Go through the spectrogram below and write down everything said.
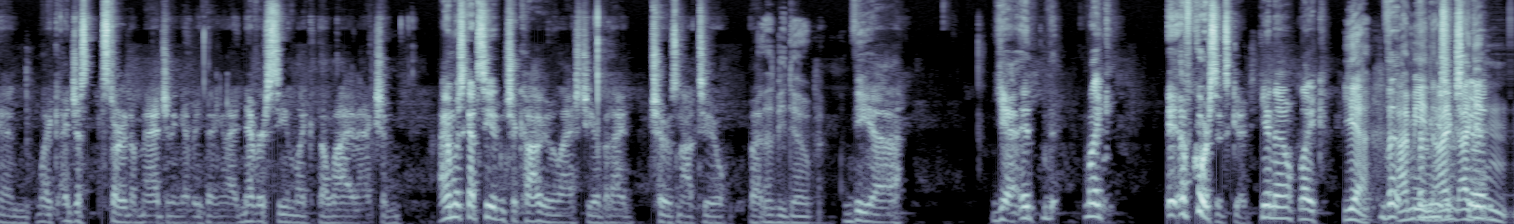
and like I just started imagining everything, and I'd never seen like the live action. I almost got to see it in Chicago last year, but I chose not to. But that'd be dope. the uh yeah, it like it, of course it's good, you know, like Yeah, the, I mean, I, I didn't.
